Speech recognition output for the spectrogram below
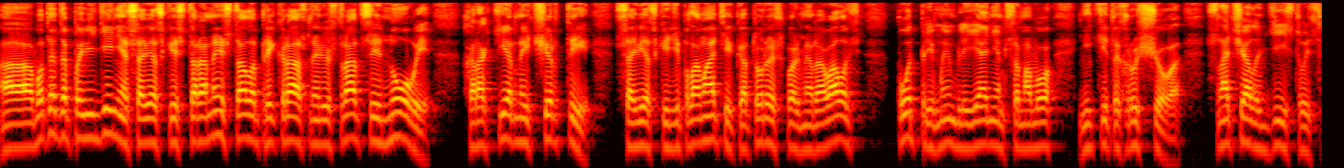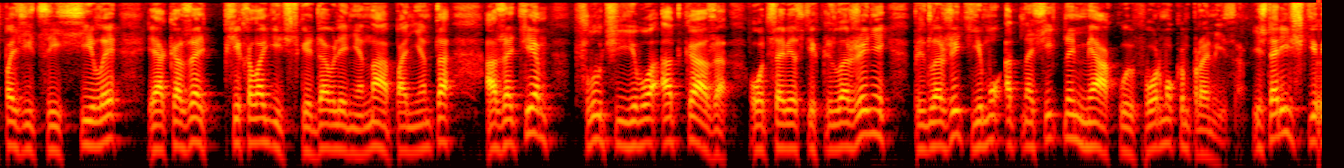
А вот это поведение советской стороны стало прекрасной иллюстрацией новой, характерной черты советской дипломатии, которая сформировалась под прямым влиянием самого Никиты Хрущева. Сначала действовать с позиции силы и оказать психологическое давление на оппонента, а затем, в случае его отказа от советских предложений, предложить ему относительно мягкую форму компромисса. Исторический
